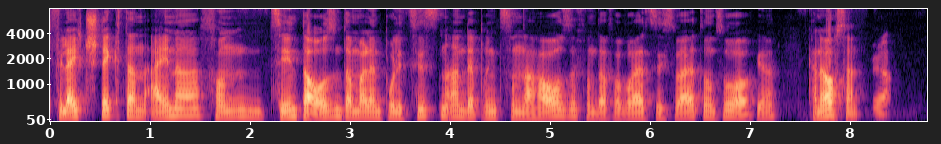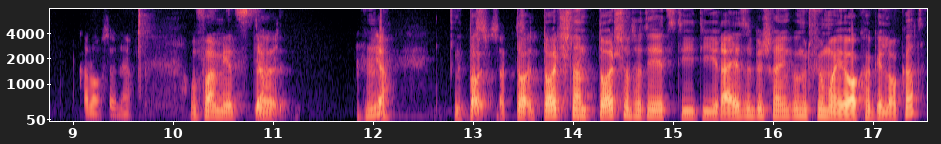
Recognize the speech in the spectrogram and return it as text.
vielleicht steckt dann einer von 10.000 da mal einen Polizisten an, der bringt es dann nach Hause, von da verbreitet sich weiter und so auch, gell? Kann ja auch sein. Kann auch sein, ja. Und vor allem jetzt. Ja. Äh, hm? Ja. Deu du? Deutschland, Deutschland hat ja jetzt die, die Reisebeschränkungen für Mallorca gelockert.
